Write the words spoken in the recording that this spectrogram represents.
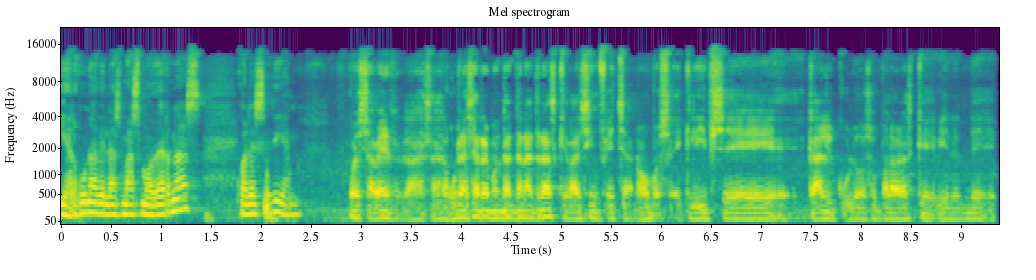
y alguna de las más modernas, ¿cuáles serían? Pues a ver, algunas se remontan tan atrás que van sin fecha, ¿no? Pues eclipse, cálculo, son palabras que vienen de,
